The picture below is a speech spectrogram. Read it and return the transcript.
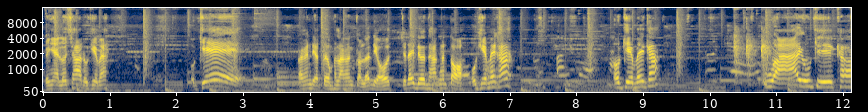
เป็นไงรสชาติโอเคไหมโอเคถ้างั้นเดี๋ยวเติมพลังกันก่อนแล้วเดี๋ยวจะได้เดินทางกันต่อ โอเคไหมคะ โอเคไหมคะ หวายโอเคค่ะ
